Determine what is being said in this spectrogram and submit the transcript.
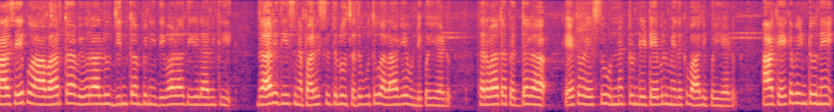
కాసేపు ఆ వార్త వివరాలు జిన్ కంపెనీ దివాళా తీయడానికి దారి తీసిన పరిస్థితులు చదువుతూ అలాగే ఉండిపోయాడు. తర్వాత పెద్దగా కేక వేస్తూ ఉన్నట్టుండి టేబుల్ మీదకు వాలిపోయాడు. ఆ కేక వింటూనే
